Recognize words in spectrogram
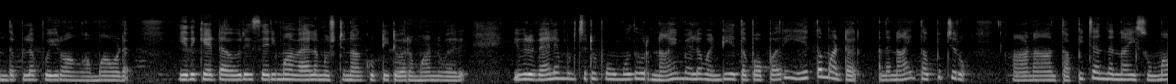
அந்த பிள்ளை போயிடும் அவங்க அம்மாவோட. இது கேட்ட அவர் சரிம்மா வேலை முடிச்சுட்டு நான் கூப்பிட்டிட்டு வரமான்னுவார். இவர் வேலையை முடிச்சுட்டு போகும்போது ஒரு நாய் மேலே வண்டி ஏற்ற பார்ப்பாரு ஏற்ற மாட்டார். அந்த நாய் தப்பிச்சிரும். ஆனால் தப்பிச்ச அந்த நாய் சும்மா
